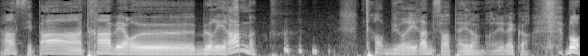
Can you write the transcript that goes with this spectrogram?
Hein, c'est pas un train vers euh, Buriram. Non, Buriram, c'est en Thaïlande, on est d'accord. Bon,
